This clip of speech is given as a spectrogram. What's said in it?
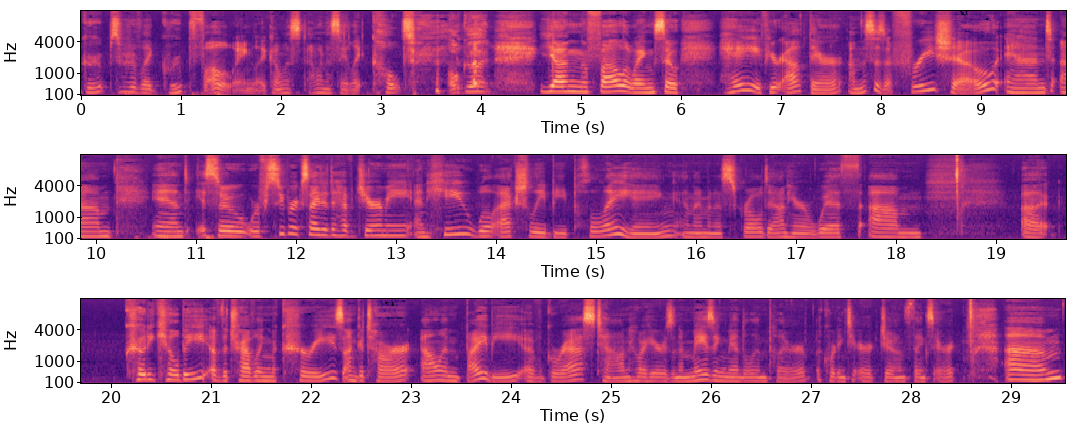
group, sort of like group following, like almost, I want to say like cult. Oh, good. young following. So, hey, if you're out there, um, this is a free show, and um, and so we're super excited to have Jeremy, and he will actually be playing. And I'm going to scroll down here with. Um, uh, Cody Kilby of the Traveling McCourys on guitar, Alan Bibey of Grasstowne, who I hear is an amazing mandolin player, according to Eric Jones. Thanks, Eric. Um,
